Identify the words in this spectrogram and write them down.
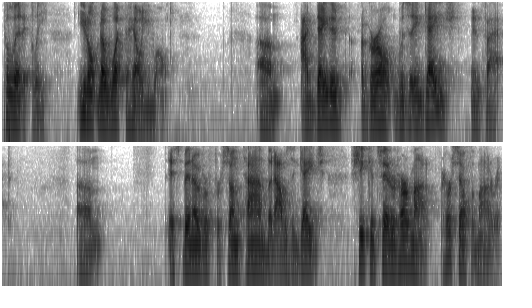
politically, you don't know what the hell you want. Um, I dated a girl, was engaged, in fact. Um, it's been over for some time, but I was engaged she considered her mod- herself a moderate.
